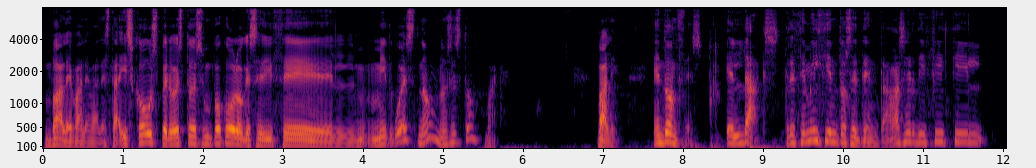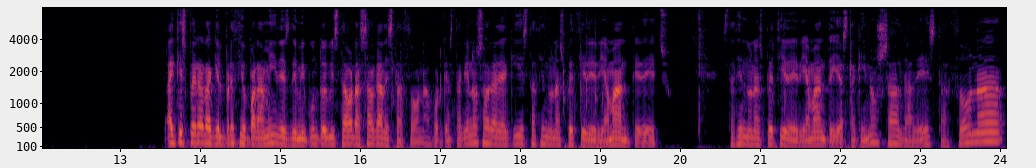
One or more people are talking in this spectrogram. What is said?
Vale, vale, vale. Está East Coast, pero esto es un poco lo que se dice el Midwest, ¿no? ¿No es esto? Bueno. Vale. Entonces, el DAX, 13.170. Va a ser difícil... Hay que esperar a que el precio para mí, desde mi punto de vista ahora, salga de esta zona. Porque hasta que no salga de aquí está haciendo una especie de diamante, de hecho. Está haciendo una especie de diamante. Y hasta que no salga de esta zona...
